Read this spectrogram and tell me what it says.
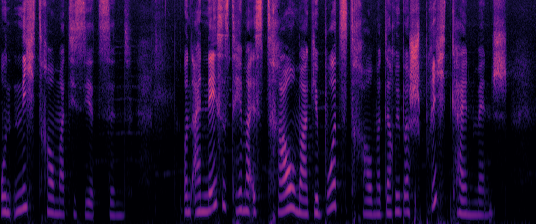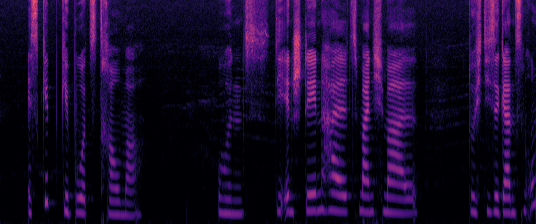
und nicht traumatisiert sind. Und ein nächstes Thema ist Trauma, Geburtstrauma. Darüber spricht kein Mensch. Es gibt Geburtstrauma. Und die entstehen halt manchmal durch diese ganzen um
